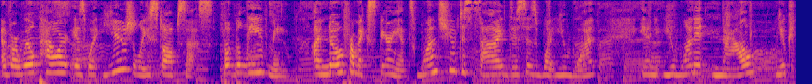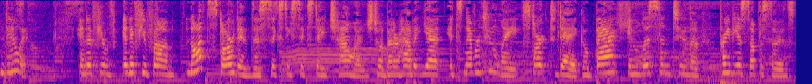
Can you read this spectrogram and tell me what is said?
of our willpower is what usually stops us. But believe me, I know from experience, once you decide this is what you want and you want it now, you can do it. And if you're and if you've um, not started this 66 day challenge to a better habit yet, it's never too late. Start today. Go back and listen to the previous episodes,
